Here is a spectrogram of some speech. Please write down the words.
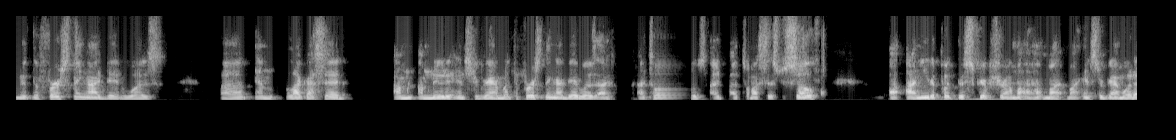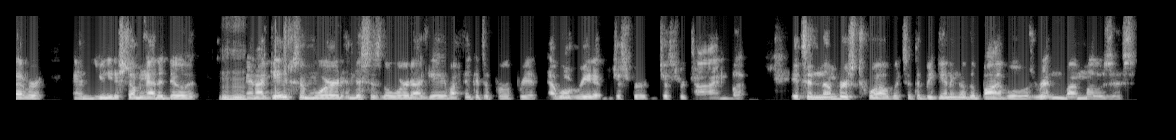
that the first thing I did was, uh, and like I said, I'm I'm new to Instagram, but the first thing I did was I I told I, I told my sister Soph, I, I need to put this scripture on my, my my Instagram, whatever, and you need to show me how to do it. hmm And I gave some word, and this is the word I gave. I think it's appropriate. I won't read it just for just for time, but It's in Numbers 12. It's at the beginning of the Bible. It was written by Moses.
